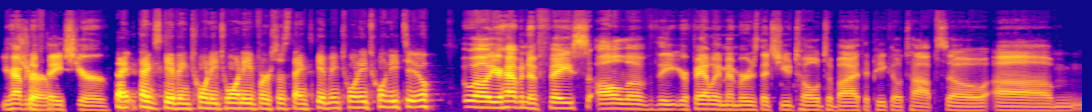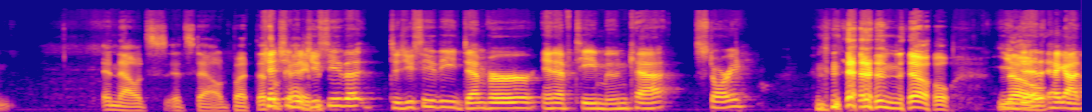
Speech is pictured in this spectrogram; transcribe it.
you're having Sure. to face your Th- Thanksgiving 2020 versus Thanksgiving 2022. Well, you're having to face all of the your family members that you told to buy at the Pico Top. So, um, and now it's it's down, but that's Kitchen, okay. did you see the did you see the Denver NFT Mooncat story? no, You no. did? Hang on.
